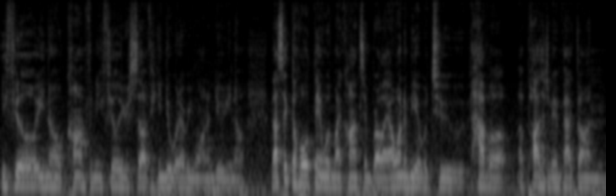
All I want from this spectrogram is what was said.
you feel, you know, confident, you feel yourself, you can do whatever you want to do, you know. That's like the whole thing with my content, bro. Like I want to be able to have a, a positive impact on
